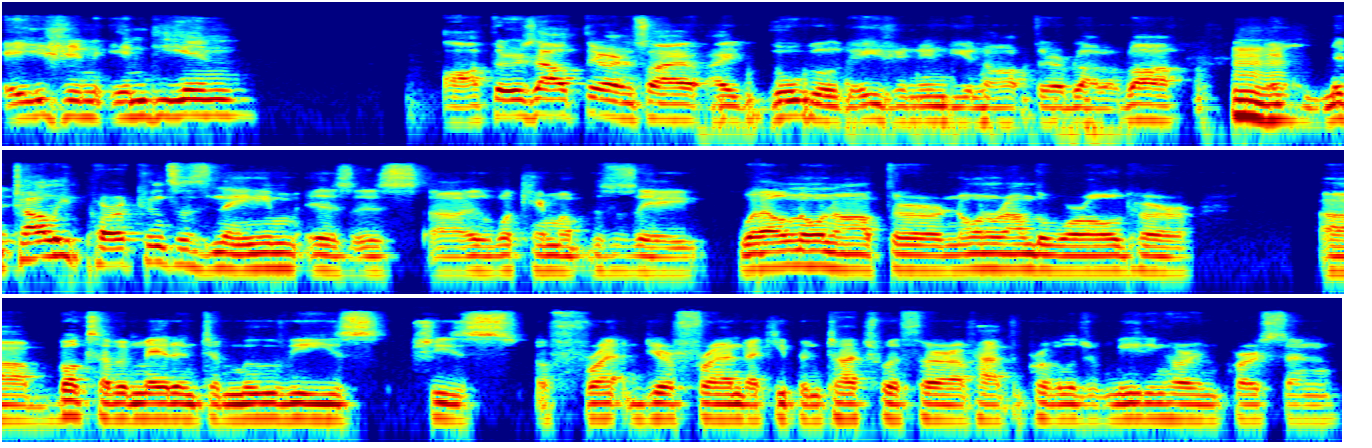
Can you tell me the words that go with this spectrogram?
Asian Indian authors out there, and so I, I googled Asian Indian author, blah blah blah. Mhm. And Mitali Perkins' name is is uh, is what came up. This is a well-known author, known around the world. Her uh, books have been made into movies. She's a friend, dear friend. I keep in touch with her. I've had the privilege of meeting her in person.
